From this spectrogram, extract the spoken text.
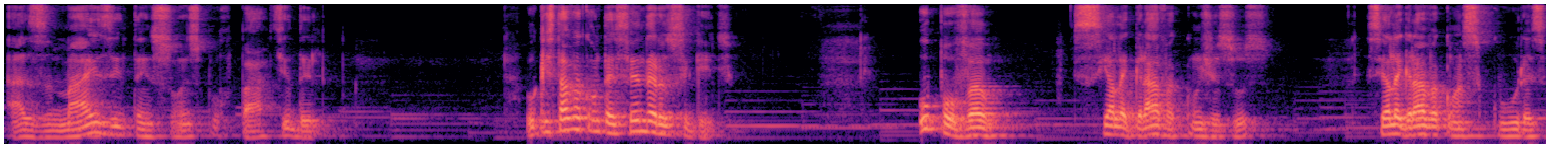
as mais intenções por parte dele. O que estava acontecendo era o seguinte: o povão se alegrava com Jesus, se alegrava com as curas,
